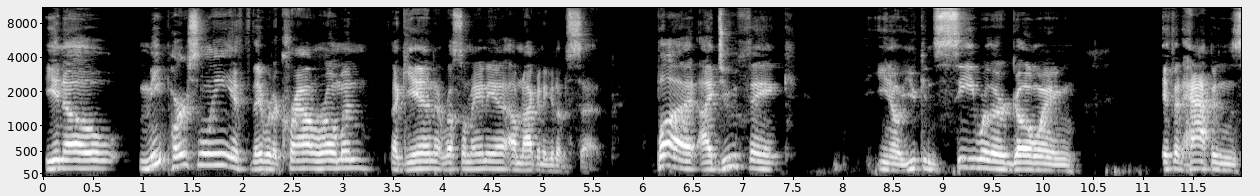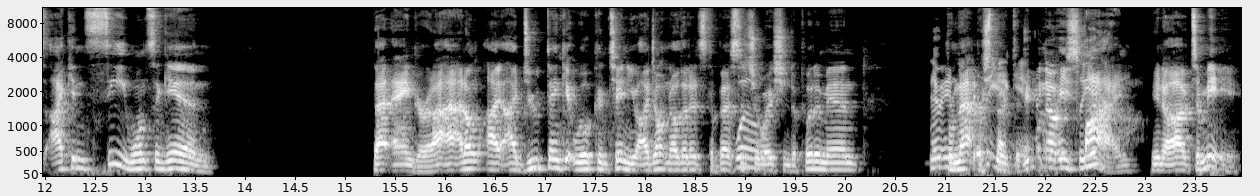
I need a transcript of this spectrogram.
you know me personally, if they were to crown Roman again at WrestleMania, I'm not going to get upset. But I do think you know you can see where they're going if it happens. I can see once again that anger. I, I don't. I, I do think it will continue. I don't know that it's the best Well, situation to put him in from that perspective, again. even though he's So, yeah. fine, you know, uh, to me.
